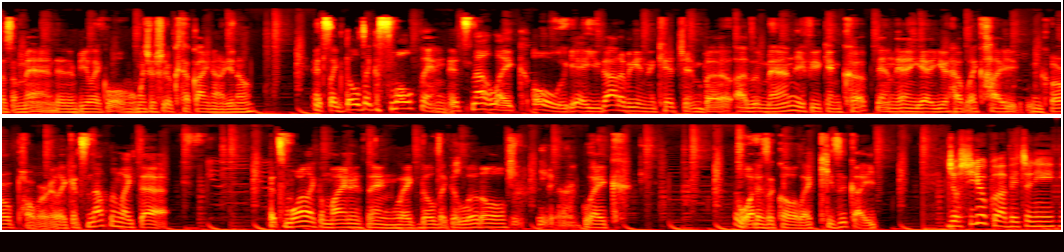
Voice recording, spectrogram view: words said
as a man, then it'd be like, oh, you know. It's like those like a small thing. It's not like, oh yeah, you gotta be in the kitchen. But as a man, if you can cook, then then yeah, you have like high girl power. Like it's nothing like that. It's more like a minor thing like build like a little yeah like what is it called like 気遣い女子力は別に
